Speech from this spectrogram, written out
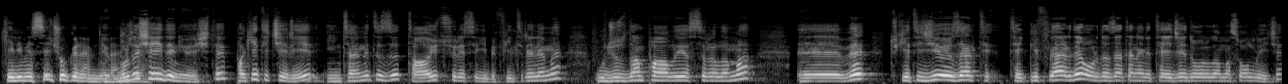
kelimesi çok önemli E, bence. Burada şey deniyor işte paket içeriği, internet hızı, taahhüt süresi gibi filtreleme, ucuzdan pahalıya sıralama e, ve tüketiciye özel te- teklifler de orada zaten hani TC doğrulaması olduğu için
